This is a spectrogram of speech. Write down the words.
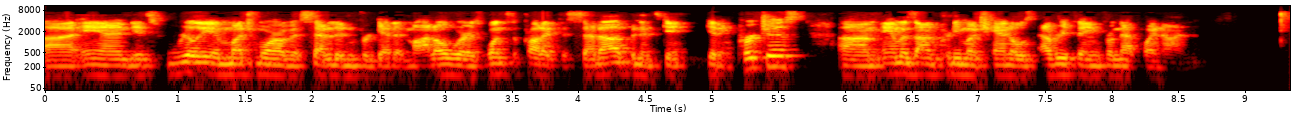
uh, and it's really a much more of a set it and forget it model. Whereas once the product is set up and it's getting, getting purchased, um, Amazon pretty much handles everything from that point on.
